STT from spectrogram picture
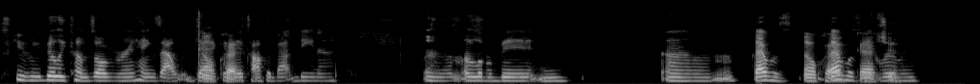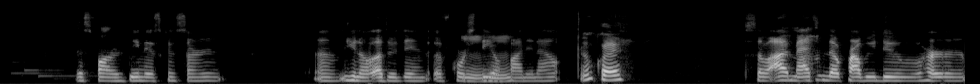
excuse me, Billy comes over and hangs out with Jack, okay. and they talk about Dina um, a little bit, and um, that was okay, that was gotcha. it really as far as Dina is concerned. Um, you know, other than of course mm-hmm. Theo finding out. Okay. So I imagine they'll probably do her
